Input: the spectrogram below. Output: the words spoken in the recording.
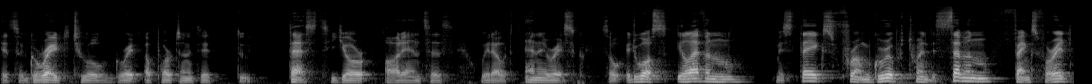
it's a great tool great opportunity to test your audiences without any risk. So it was 11 mistakes from group 27 thanks for it.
